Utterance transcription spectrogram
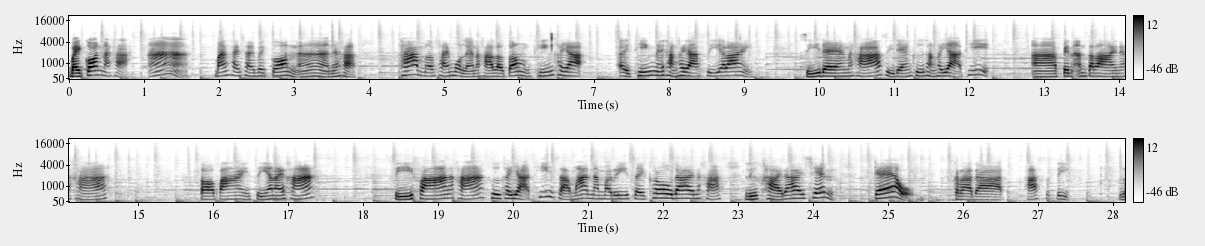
ใบก้อนนะคะอ่าบ้านใครใช้ใบก้อนอ่าเนี่ยค่ะ ถ้าเราใช้หมดแล้วนะคะ เราต้องทิ้งขยะเอ้ยทิ้งในถังขยะสีอะไร สีแดงนะคะ สีแดงคือถังขยะที่อ่าเป็นอันตรายนะคะ ต่อไปสีอะไรคะ สีฟ้านะคะ คือขยะที่สามารถนำมารีไซเคิลได้นะคะ หรือขายได้เช่น แก้ว กระดาษ พลาสติก โล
